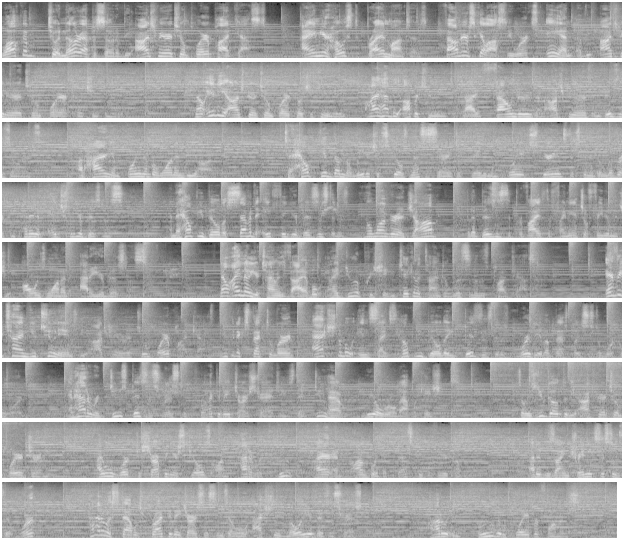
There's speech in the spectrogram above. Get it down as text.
Welcome to another episode of the Entrepreneur to Employer podcast. I am your host, Brian Montez, founder of Scalosity Works and of the Entrepreneur to Employer coaching community. Now, in the Entrepreneur to Employer coaching community, I have the opportunity to guide founders and entrepreneurs and business owners on hiring employee number one and beyond to help give them the leadership skills necessary to create an employee experience that's going to deliver a competitive edge for your business and to help you build a seven to eight figure business that is no longer a job, but a business that provides the financial freedom that you always wanted out of your business. Now, I know your time is valuable, and I do appreciate you taking the time to listen to this podcast. Every time you tune in to the Entrepreneur to Employer podcast, you can expect to learn actionable insights to help you build a business that is worthy of a Best Places to Work award and how to reduce business risk with proactive HR strategies that do have real world applications. So, as you go through the entrepreneur to employer journey, I will work to sharpen your skills on how to recruit, hire, and onboard the best people for your company, how to design training systems that work, how to establish proactive HR systems that will actually lower your business risk, how to improve employee performance,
